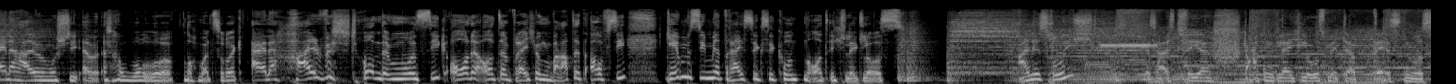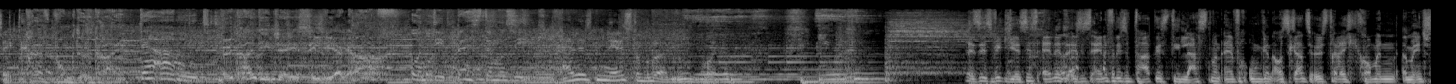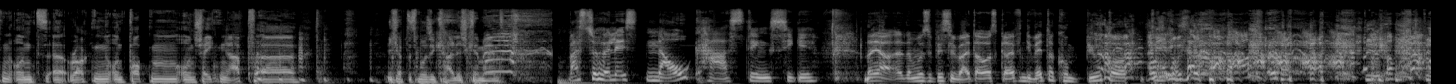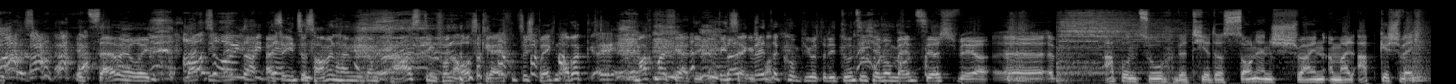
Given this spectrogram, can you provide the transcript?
Eine halbe Musik, äh, nochmal zurück, eine halbe Stunde Musik ohne Unterbrechung wartet auf Sie. Geben Sie mir 30 Sekunden und ich leg los. Alles ruhig? Das heißt, wir starten gleich los mit der besten Musik. Treffpunkt Ö3. Der Abend Ö3-DJ Silvia Graf. und die beste Musik. Alles nächste Es ist wirklich, es ist eine, es ist eine von diesen Partys, die lasst man einfach ungern aus ganz Österreich kommen Menschen und äh, rocken und poppen und shaken up. Äh, ich habe das musikalisch gemeint. Was zur Hölle ist Nowcasting, Sigi? Naja, da muss ich ein bisschen weiter ausgreifen. Die Wettercomputer. Die, die, die, jetzt sei mal ruhig. Nein, die bitte. Also in Zusammenhang mit einem Casting von Ausgreifen zu sprechen, aber äh, mach mal fertig, ich bin sehr die gespannt. Wettercomputer, die tun sich im Moment sehr schwer. Äh, ab und zu wird hier das Sonnenschein einmal abgeschwächt.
